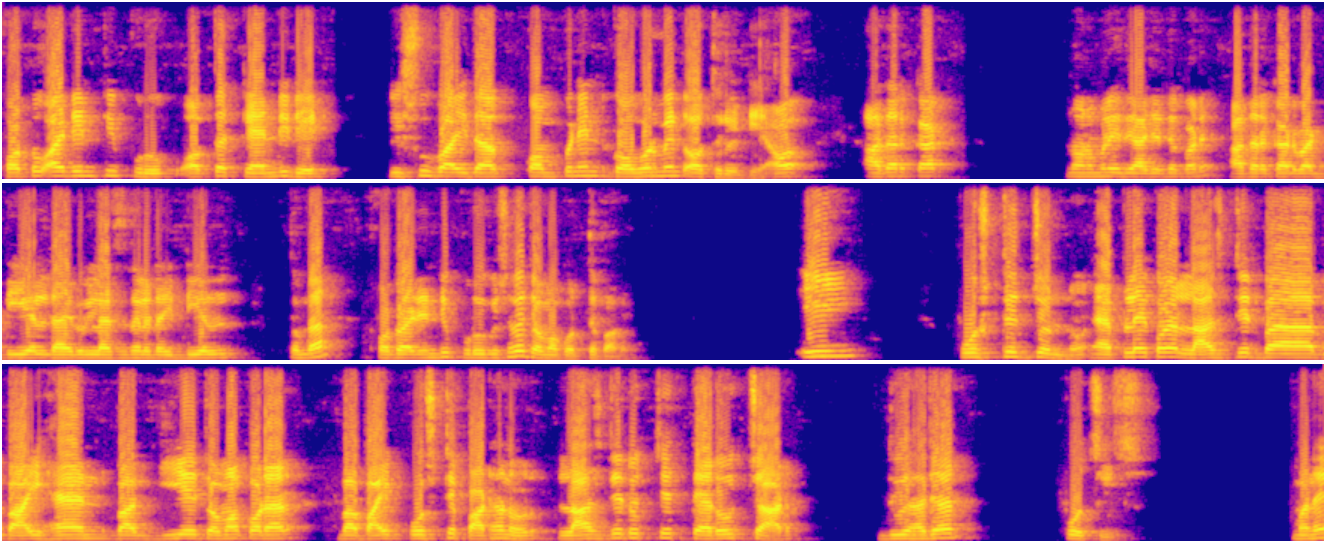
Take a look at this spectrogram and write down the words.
photo identity proof of the candidate issue by the component government authority Aadhaar card normally দেওয়া যেতে পারে। আধার কার্ড বা ডিএল ড্রাইভিং লাইসেন্স হলে ডিএল তোমরা ফটো আইডেন্টি প্রুফ হিসেবে জমা করতে পারো। এই পোস্টের জন্য অ্যাপ্লাই করার লাস্ট ডেট বা বাই হ্যান্ড বা গিয়ে জমা করার বা বাই পোস্টে পাঠানোর লাস্ট ডেট হচ্ছে তেরো চার দুই হাজার পঁচিশ। মানে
